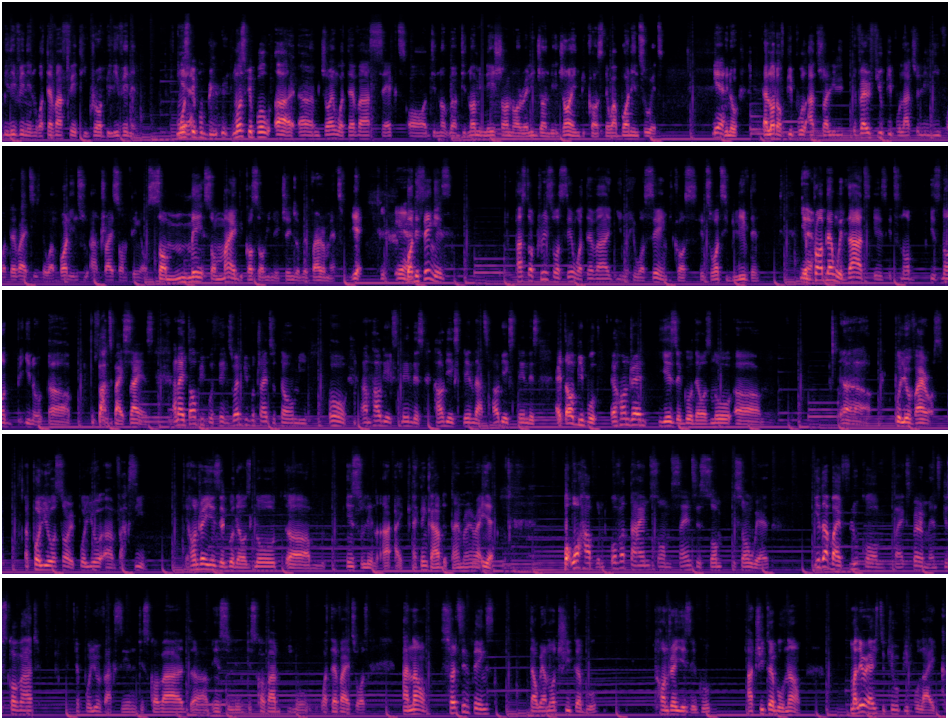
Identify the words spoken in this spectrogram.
believing in whatever faith he grew up believing in. Most Yeah. people, be, most people uh, um, join whatever sect or denom- or denomination or religion they join because they were born into it. Yeah. You know, a lot of people actually, very few people actually leave whatever it is they were born into and try something else. Some may, some might because of you know change of environment. Yeah. yeah. But the thing is, Pastor Chris was saying whatever you know he was saying because it's what he believed in. Yeah. The problem with that is it's not it's not you know uh backed by science. And I tell people things when people try to tell me, oh, um, how do you explain this? How do you explain that? How do you explain this? I tell people a hundred years ago there was no um uh polio virus, a polio sorry polio uh, vaccine. A hundred years ago there was no um insulin. I, I I think I have the time right yeah. But what happened over time? Some scientists some somewhere either by fluke or by experiments, discovered a polio vaccine, discovered uh, insulin, discovered you know whatever it was, and now certain things that were not treatable hundred years ago are treatable now. Malaria used to kill people like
